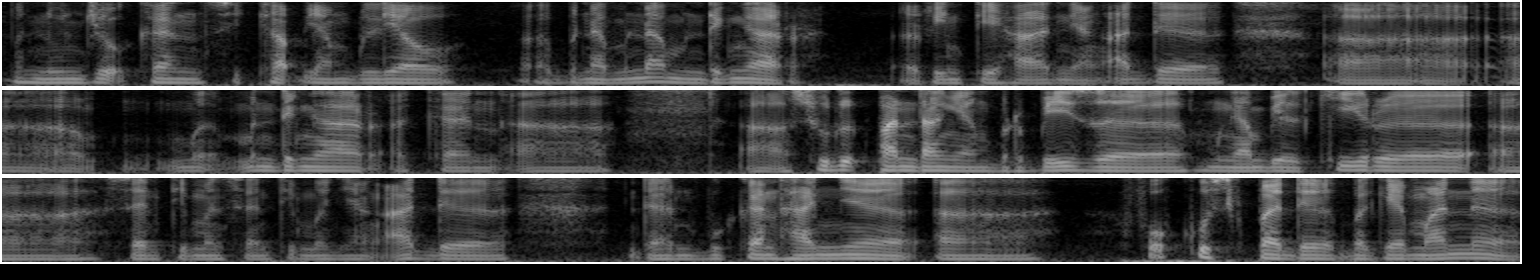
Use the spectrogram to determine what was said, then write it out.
menunjukkan sikap yang beliau uh, benar-benar mendengar rintihan yang ada uh, uh, mendengar akan uh, uh, sudut pandang yang berbeza mengambil kira uh, sentimen-sentimen yang ada dan bukan hanya uh, fokus kepada bagaimana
